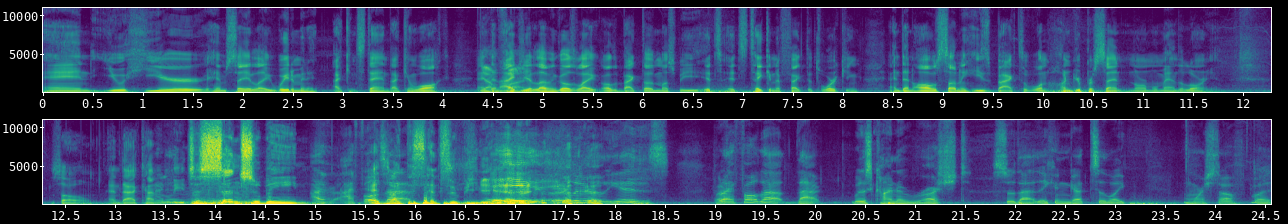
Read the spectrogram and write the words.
and you hear him say like, "Wait a minute, I can stand, I can walk." And Yeah, then IG eleven goes like, "Oh, the bacta must be it's it's taking effect, it's working." And then all of a sudden he's back to one hundred percent normal Mandalorian. So and that kind of leads didn't senzu bean. I I felt It's that like the senzu bean. it, it, it literally is, but I felt that that was kind of rushed so that they can get to like more stuff. But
